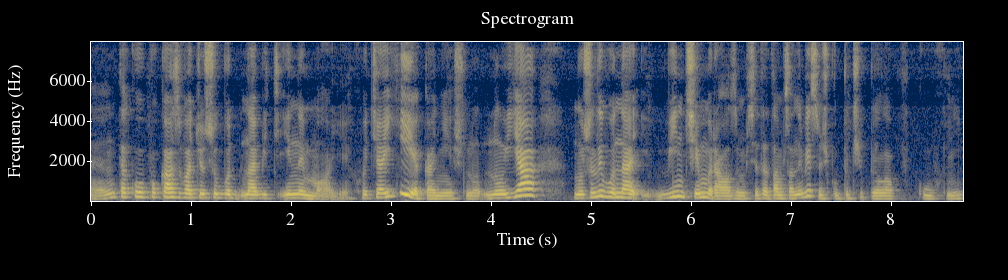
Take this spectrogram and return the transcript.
Е, Ну, такого показувати особо навіть і немає. Хоча є, звісно. Ну я, можливо, на іншим разом. Сіда там занавісочку почепила в кухні.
